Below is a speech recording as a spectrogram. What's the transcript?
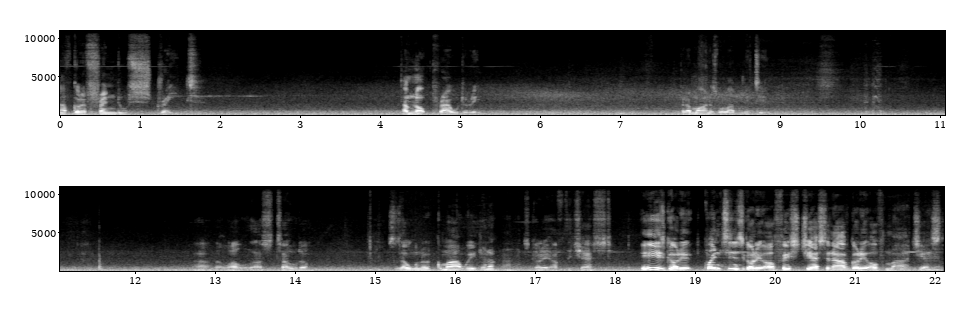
I've got a friend who's straight. I'm not proud of it, but I might as well admit it. Ah, well, that's told him. This is all going to come out with, you know. Ah, he's got it off the chest. He's got it, Quentin's got it off his chest and I've got it off my chest.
